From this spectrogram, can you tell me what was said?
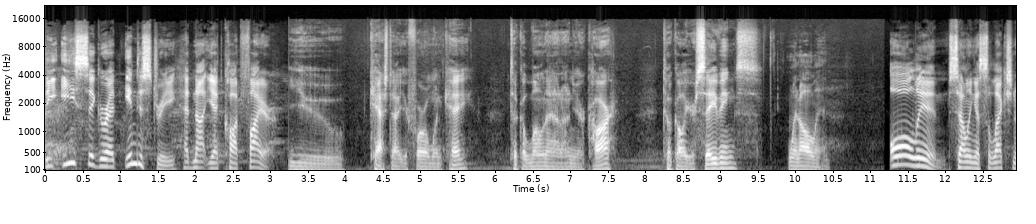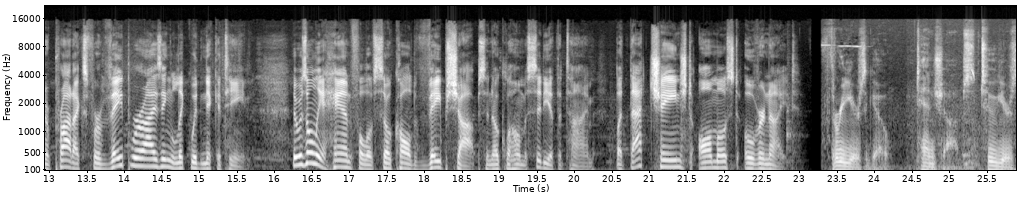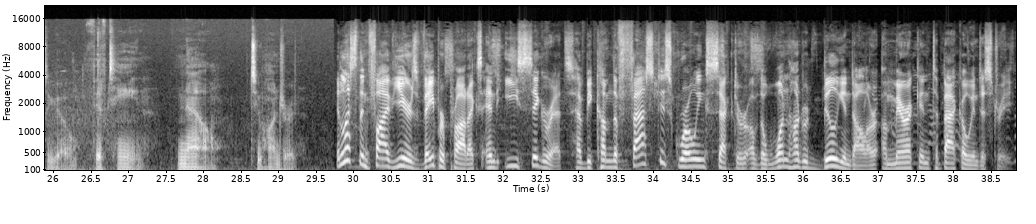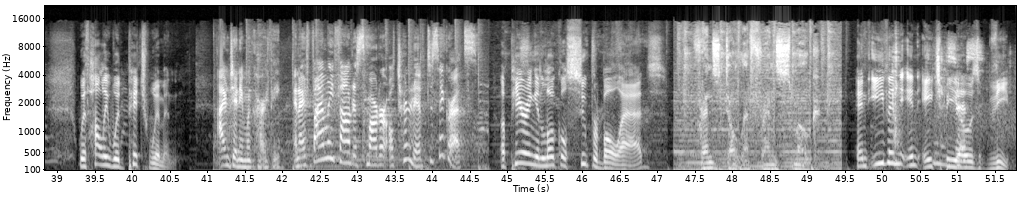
the e cigarette industry had not yet caught fire. You cashed out your 401k, took a loan out on your car, took all your savings, went all in. All in, selling a selection of products for vaporizing liquid nicotine. There was only a handful of so called vape shops in Oklahoma City at the time, but that changed almost overnight. Three years ago, 10 shops. Two years ago, 15. Now, 200. In less than five years, vapor products and e cigarettes have become the fastest growing sector of the $100 billion American tobacco industry, with Hollywood pitch women. I'm Jenny McCarthy, and I finally found a smarter alternative to cigarettes. Appearing in local Super Bowl ads. Friends don't let friends smoke. And even in HBO's Veep.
